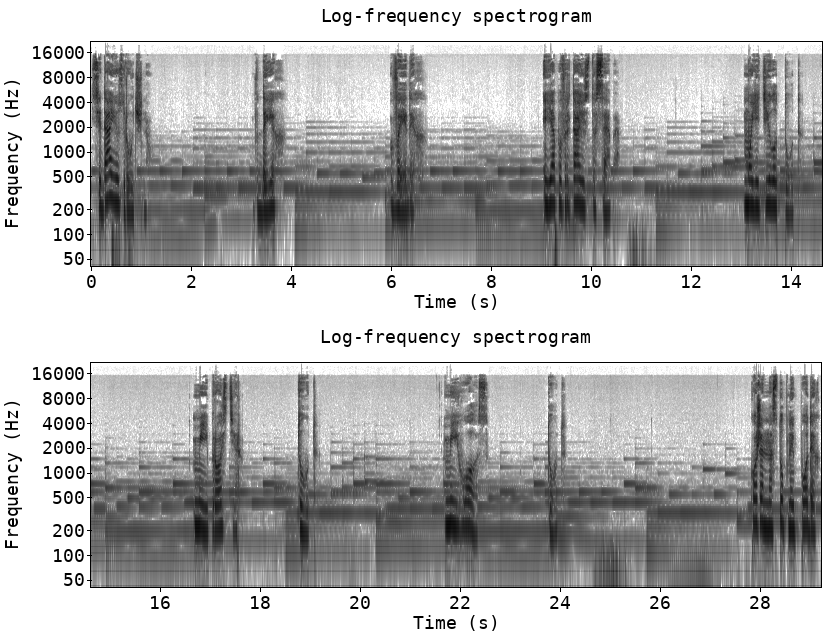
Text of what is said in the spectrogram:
Сідаю зручно. Вдих, видих. І я повертаюсь до себе. Моє тіло тут. Мій простір тут. Мій голос тут. Кожен наступний подих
